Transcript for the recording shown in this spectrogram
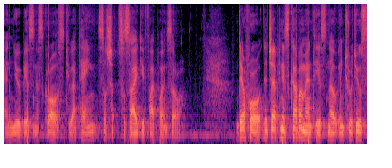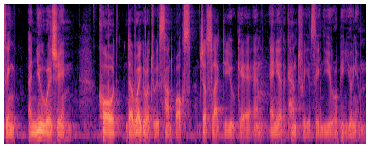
and new business growth to attain Society 5.0. Therefore, the Japanese government is now introducing a new regime called the regulatory sandbox, just like the UK and any other countries in the European Union.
